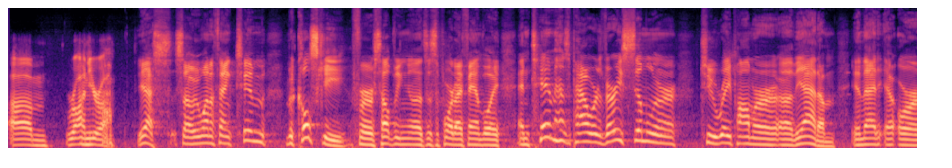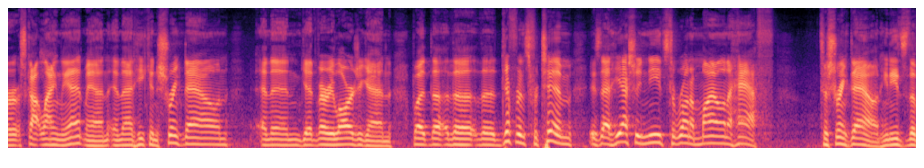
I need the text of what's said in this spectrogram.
Um, Ron, you're up. Yes, so we want to thank Tim Mikulski for helping uh, to support iFanboy, and Tim has powers very similar to Ray Palmer, uh, the Atom, in that, or Scott Lang, the Ant Man, in that he can shrink down and then get very large again. But the the the difference for Tim is that he actually needs to run a mile and a half to shrink down. He needs the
